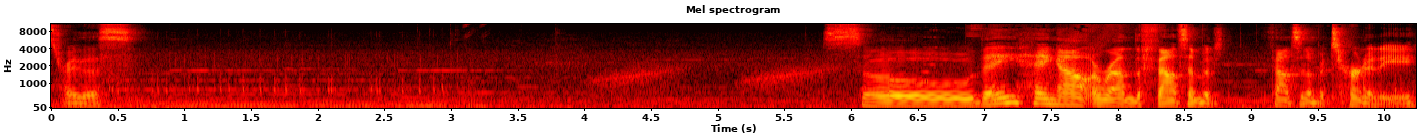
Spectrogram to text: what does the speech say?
Let's try this. So they hang out around the fountain of fountain of eternity.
